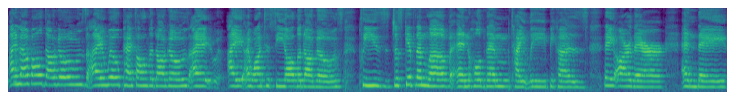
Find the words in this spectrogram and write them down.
I love all doggos. I will pet all the doggos. I I I want to see all the doggos. Please just give them love and hold them tightly because they are there and they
